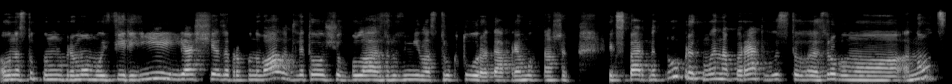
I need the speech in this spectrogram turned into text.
у наступному прямому ефірі. І я ще запропонувала для того, щоб була зрозуміла структура да, прямих наших експертних рубрик. Ми наперед вистав, зробимо анонс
